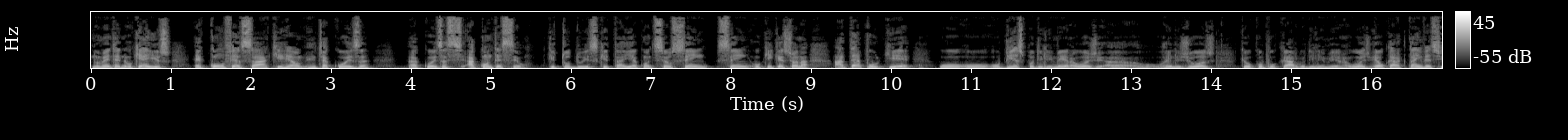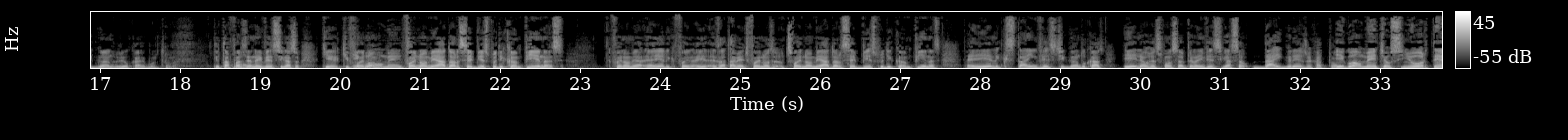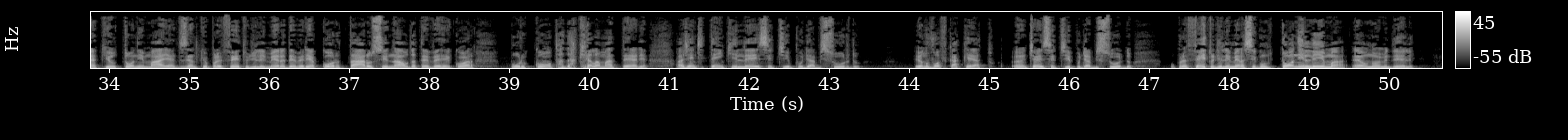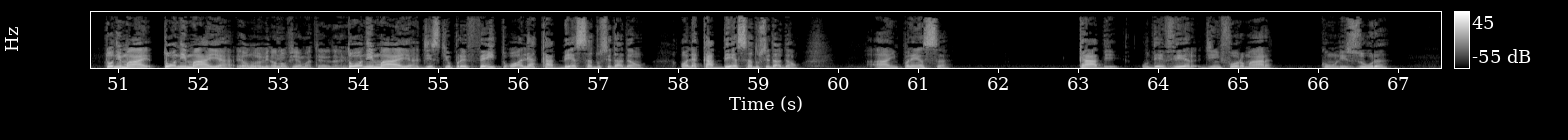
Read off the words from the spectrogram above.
no meu entendimento, o que é isso? É confessar que realmente a coisa, a coisa aconteceu. Que tudo isso que está aí aconteceu sem, sem o que questionar. Até porque o, o, o bispo de Limeira hoje, a- o religioso que ocupa o cargo de Limeira hoje, é o cara que está investigando, viu, Caio Bortolã? Que está fazendo a investigação. Que, que foi, nome- foi nomeado arcebispo de Campinas. Foi nomeado, é ele que foi, é- exatamente, foi, foi nomeado arcebispo de Campinas, é ele que está investigando o caso. Ele é o responsável pela investigação da Igreja Católica. Igualmente ao senhor, tem aqui o Tony Maia dizendo que o prefeito de Limeira deveria cortar o sinal da TV Record por conta daquela matéria. A gente tem que ler esse tipo de absurdo. Eu não vou ficar quieto ante a esse tipo de absurdo. O prefeito de Limeira, segundo Tony Lima, é o nome dele. Tony Maia, Tony Maia é eu o não, nome eu dele. não vi a matéria da Record. Tony Maia diz que o prefeito, olha a cabeça do cidadão. Olha a cabeça do cidadão. A imprensa cabe o dever de informar com lisura,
